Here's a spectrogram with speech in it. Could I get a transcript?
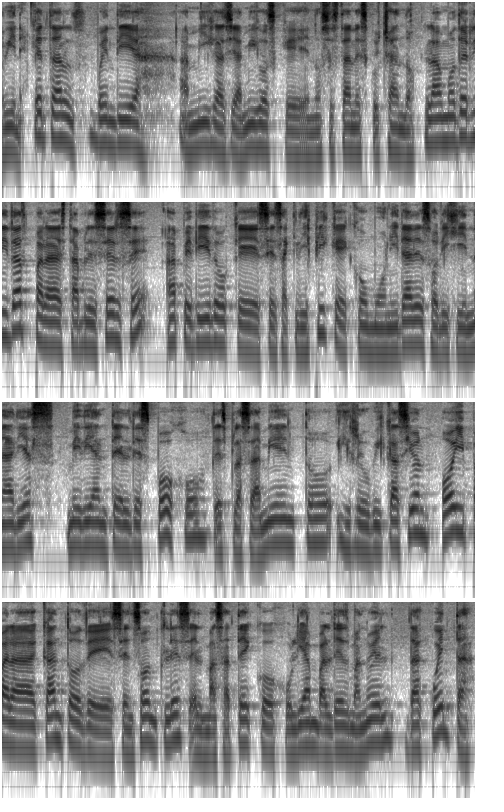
viene ¿Qué tal? Buen día amigas y amigos que nos están escuchando. La modernidad para establecerse ha pedido que se sacrifique comunidades originarias mediante el despojo, desplazamiento y reubicación. Hoy para Canto de Sensontles, el mazateco Julián Valdés Manuel da cuenta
